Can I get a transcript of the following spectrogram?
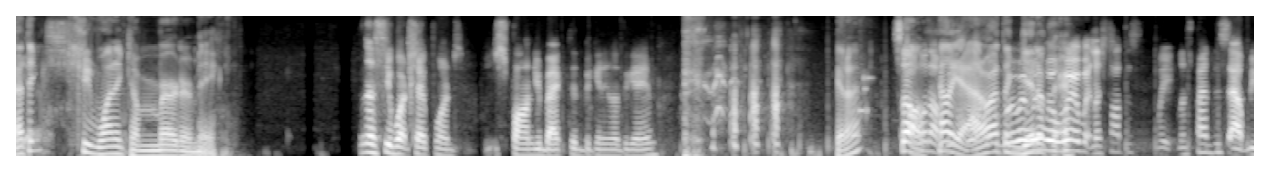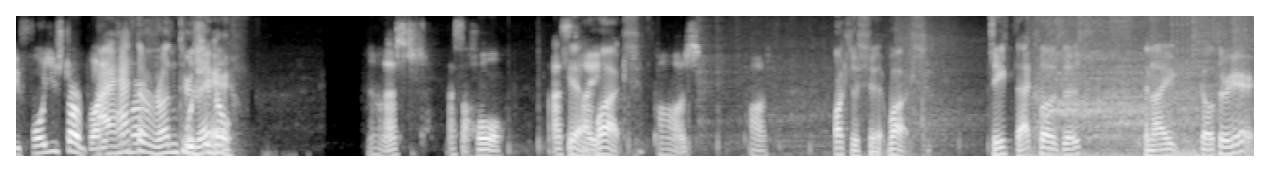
I think she wanted to murder me. Let's see what checkpoint spawned you back to the beginning of the game. Can I? So Oh, hold on. hell yeah, I don't have to wait, get wait, up wait, there. Wait, wait, let's start this. Wait, let's plan this out before you start running. I have from to run through we should there. know- No, that's that's a hole. That's Yeah, tight. watch. Pause. Pause. Watch this shit. Watch. See, that closes, and I go through here.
